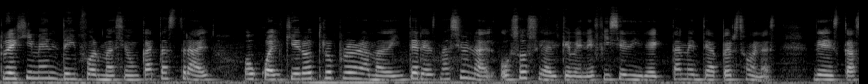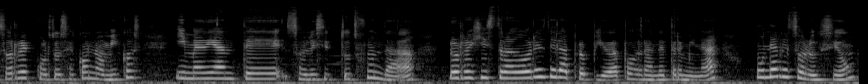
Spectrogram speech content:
régimen de información catastral o cualquier otro programa de interés nacional o social que beneficie directamente a personas de escasos recursos económicos y mediante solicitud fundada, los registradores de la propiedad podrán determinar una resolución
